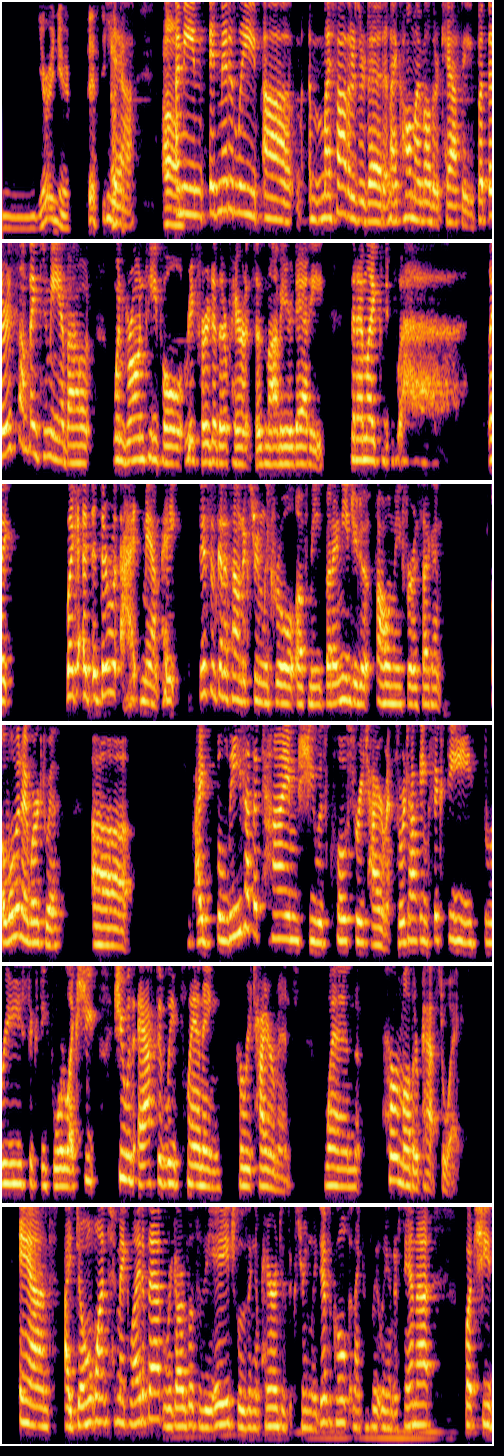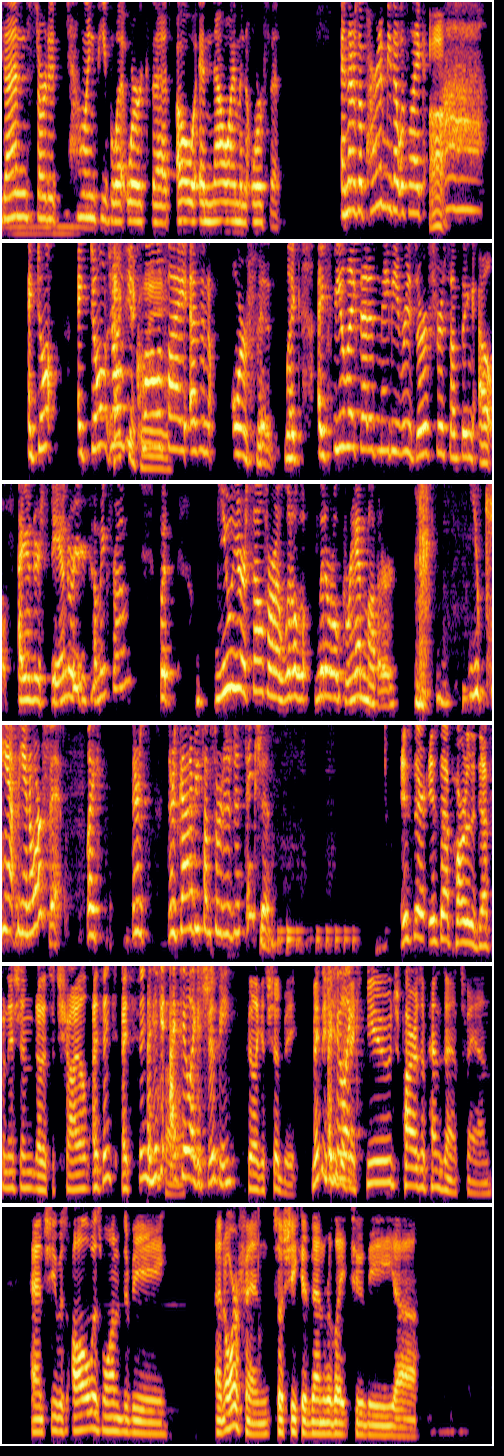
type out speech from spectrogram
mm, you're in your fifties. Yeah. Um, I mean, admittedly, uh, my fathers are dead, and I call my mother Kathy. But there is something to me about when grown people refer to their parents as mommy or daddy that I'm like, like, like uh, there. was I, man, I this is going to sound extremely cruel of me, but I need you to follow me for a second. A woman I worked with, uh, I believe at the time she was close to retirement. So we're talking 63, 64. Like she, she was actively planning her retirement when her mother passed away. And I don't want to make light of that, regardless of the age. Losing a parent is extremely difficult, and I completely understand that. But she then started telling people at work that, oh, and now I'm an orphan. And there's a part of me that was like, Ah. ah, I don't, I don't know if you qualify as an orphan. Like, I feel like that is maybe reserved for something else. I understand where you're coming from, but you yourself are a little literal grandmother. you can't be an orphan. Like, there's there's got to be some sort of distinction. Is there is that part of the definition that it's a child? I think I think I think it. I feel like it should be. I feel like it should be. Maybe she's like, like- a huge Pirates of Penzance fan, and she was always wanted to be an orphan, so she could then relate to the, uh,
